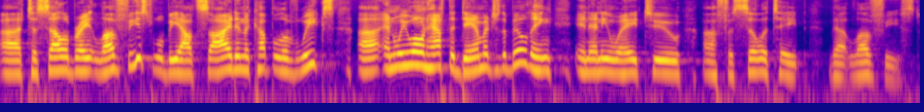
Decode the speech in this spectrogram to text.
uh, to celebrate Love Feast. We'll be outside in a couple of weeks, uh, and we won't have to damage the building in any way to uh, facilitate that Love Feast.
